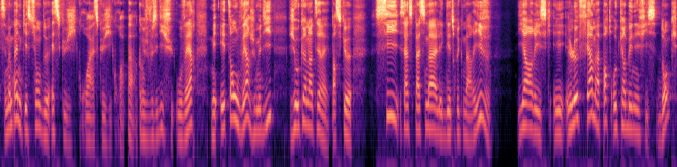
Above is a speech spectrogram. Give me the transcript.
c'est même pas une question de est-ce que j'y crois est-ce que j'y crois pas comme je vous ai dit je suis ouvert mais étant ouvert je me dis j'ai aucun intérêt parce que si ça se passe mal et que des trucs m'arrivent, il y a un risque. Et le faire m'apporte aucun bénéfice. Donc,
